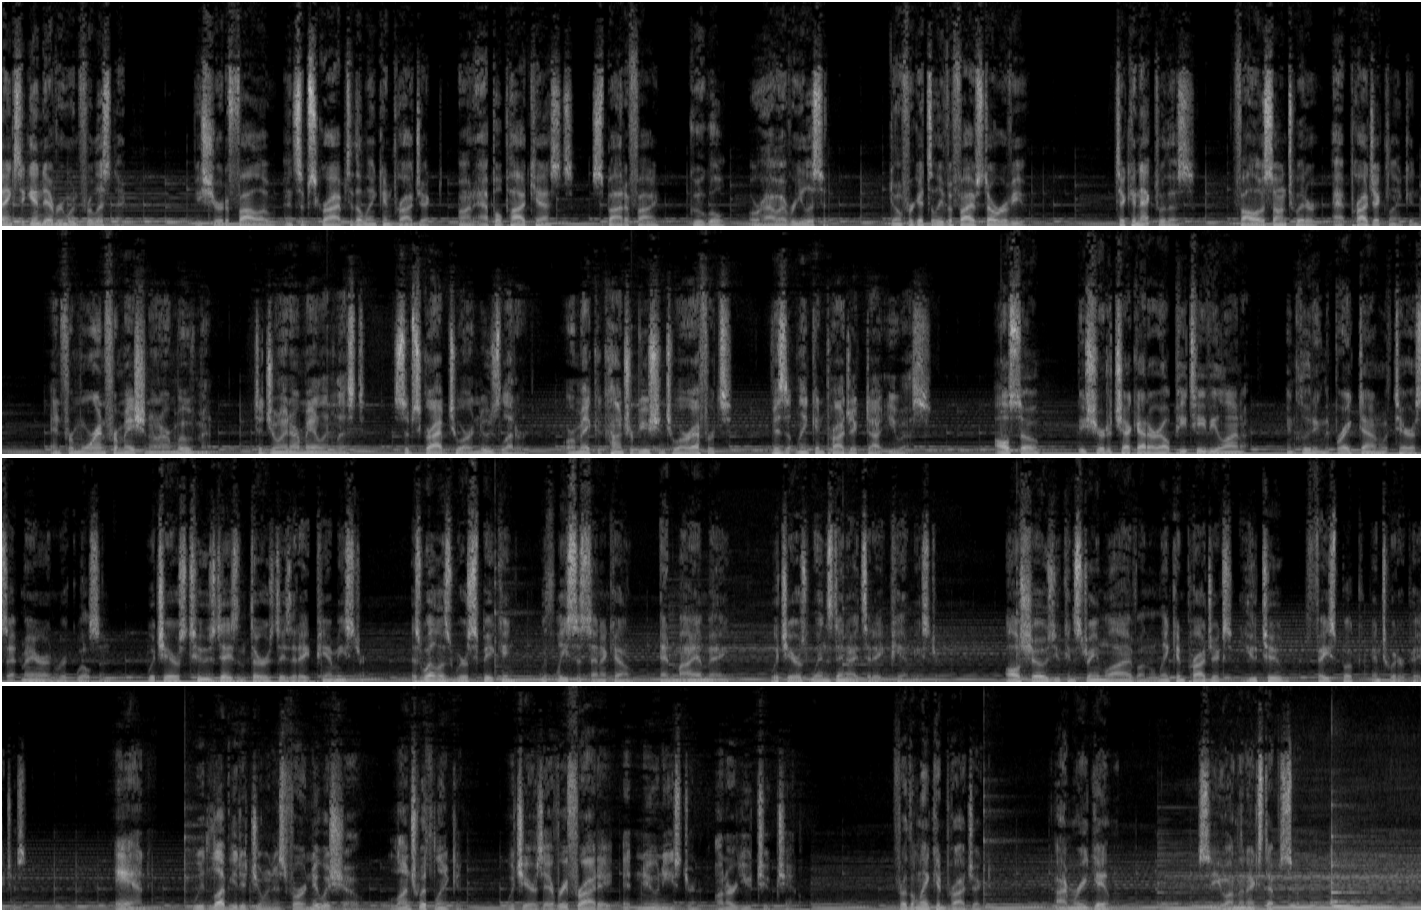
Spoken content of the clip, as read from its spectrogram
Thanks again to everyone for listening. Be sure to follow and subscribe to The Lincoln Project on Apple Podcasts, Spotify, Google, or however you listen. Don't forget to leave a five star review. To connect with us, Follow us on Twitter at Project Lincoln, and for more information on our movement, to join our mailing list, subscribe to our newsletter, or make a contribution to our efforts, visit lincolnproject.us. Also, be sure to check out our LPTV lineup, including The Breakdown with Tara Setmayer and Rick Wilson, which airs Tuesdays and Thursdays at 8 p.m. Eastern, as well as We're Speaking with Lisa Senecal and Maya May, which airs Wednesday nights at 8 p.m. Eastern. All shows you can stream live on the Lincoln Project's YouTube, Facebook, and Twitter pages. And we'd love you to join us for our newest show, Lunch with Lincoln, which airs every Friday at noon Eastern on our YouTube channel. For the Lincoln Project, I'm Reed Galen. See you on the next episode.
